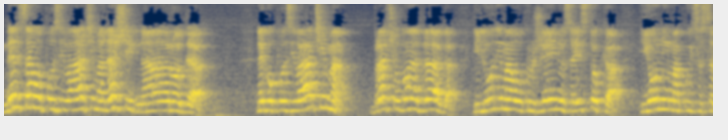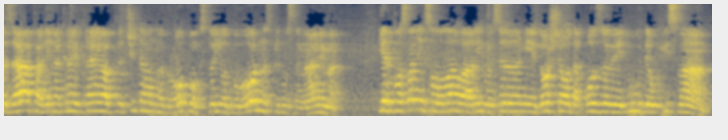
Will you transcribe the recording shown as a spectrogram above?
ne samo pozivačima našeg naroda, nego pozivačima braćo moja draga, i ljudima u okruženju sa istoka, i onima koji su sa zapada i na kraju krajeva pred čitavom Evropom stoji odgovornost pred muslimanima. Jer poslanik sallallahu alaihi wa sallam je došao da pozove ljude u islam.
